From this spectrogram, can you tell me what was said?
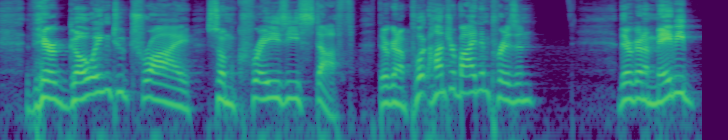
They're going to try some crazy stuff. They're going to put Hunter Biden in prison. They're going to maybe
